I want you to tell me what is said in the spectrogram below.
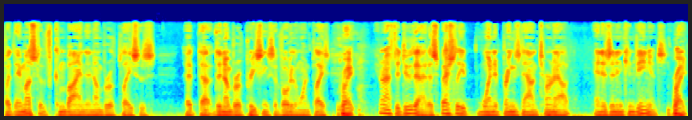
but they must have combined the number of places that uh, the number of precincts that voted in one place. Right. Don't have to do that, especially when it brings down turnout and is an inconvenience. Right.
